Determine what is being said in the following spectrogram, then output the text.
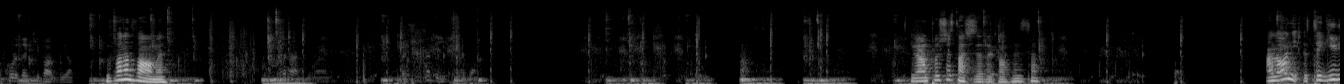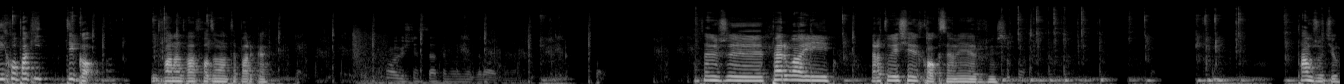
o kurde, ekipa wbija. Dwa na dwa mamy. Teraz mają. To się zabiliśmy chyba. Ja mam plus 16 za tego, więc to... Ale oni, te gili chłopaki, tylko 2 na 2 wchodzą na tę parkę. O już niestety mu nie wyrodzi. Ten już y, perła i ratuje się koksem, nie również. Tam rzucił,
